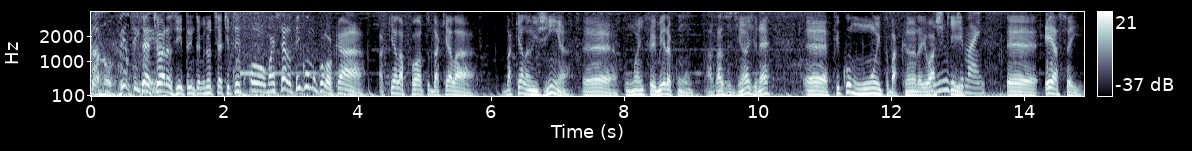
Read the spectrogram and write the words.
da 93. 7 horas e 30 minutos, 7 e 30. Ô, Marcelo, tem como colocar aquela foto daquela daquela anjinha, é, uma enfermeira com as asas de anjo, né? É, ficou muito bacana. Eu acho Lindo que demais. é essa aí.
